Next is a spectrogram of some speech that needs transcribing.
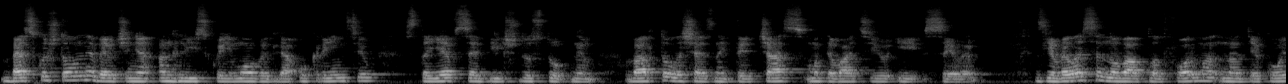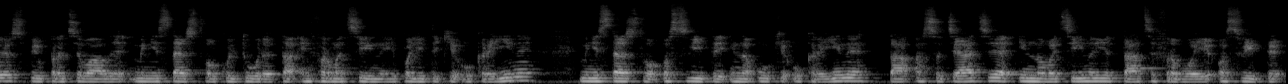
Безкоштовне вивчення англійської мови для українців стає все більш доступним. Варто лише знайти час, мотивацію і сили. З'явилася нова платформа, над якою співпрацювали Міністерство культури та інформаційної політики України, Міністерство освіти і науки України та Асоціація інноваційної та цифрової освіти.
